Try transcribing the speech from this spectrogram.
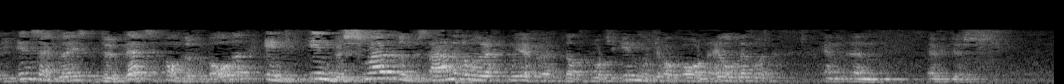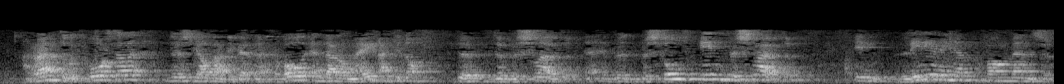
die in zijn vlees de wet van de geboden in, in besluiten bestaande. Dan moet je even dat woordje in moet je ook gewoon heel letterlijk en, en eventjes ruimtelijk voorstellen. Dus je had daar die wet en geboden en daaromheen had je nog de, de besluiten. Het bestond in besluiten, in leringen van mensen.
